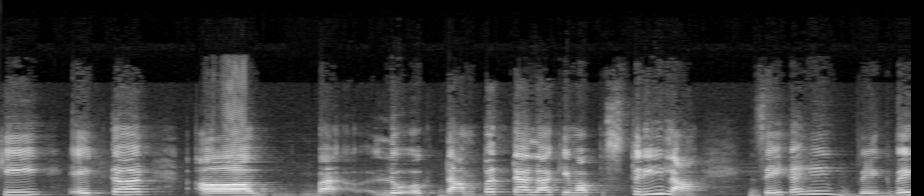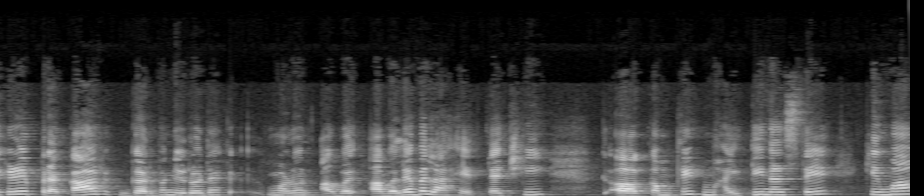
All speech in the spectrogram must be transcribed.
की एकतर बा लो दाम्पत्याला किंवा स्त्रीला जे काही वेगवेगळे प्रकार गर्भनिरोधक म्हणून अव अवेलेबल आहेत त्याची कंप्लीट माहिती नसते किंवा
